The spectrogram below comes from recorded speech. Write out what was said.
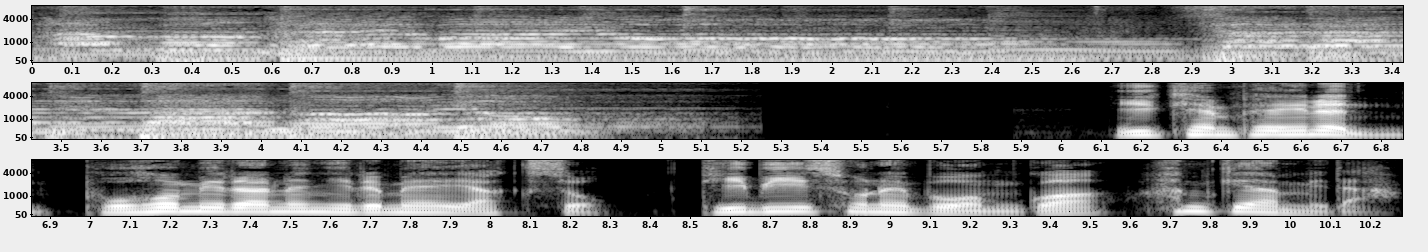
한번 해봐요 사랑을 나눠요 이 캠페인은 보험이라는 이름의 약속, DB손해보험과 함께합니다.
